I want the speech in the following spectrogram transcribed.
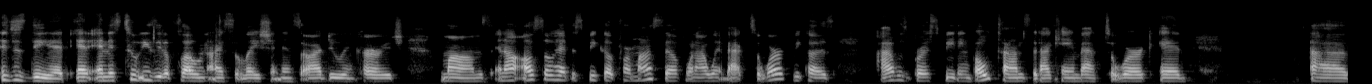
it just did and, and it's too easy to flow in isolation and so i do encourage moms and i also had to speak up for myself when i went back to work because i was breastfeeding both times that i came back to work and uh,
